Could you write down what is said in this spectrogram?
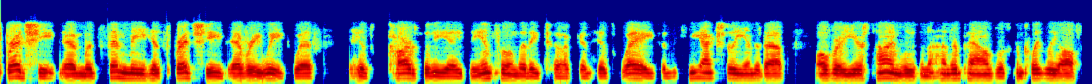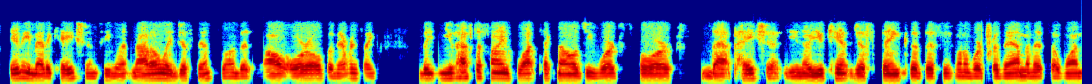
spreadsheet and would send me his spreadsheet every week with his carbs that he ate, the insulin that he took, and his weight. And he actually ended up over a year's time losing 100 pounds, was completely off any medications. He went not only just insulin, but all orals and everything but you have to find what technology works for that patient. You know, you can't just think that this is going to work for them and it's a one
